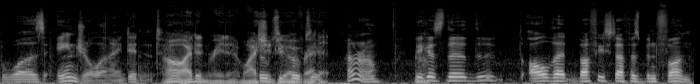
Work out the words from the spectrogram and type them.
was Angel, and I didn't. Oh, I didn't read it. Why should Oopsie you have read it? I don't know because the, the all that Buffy stuff has been fun.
